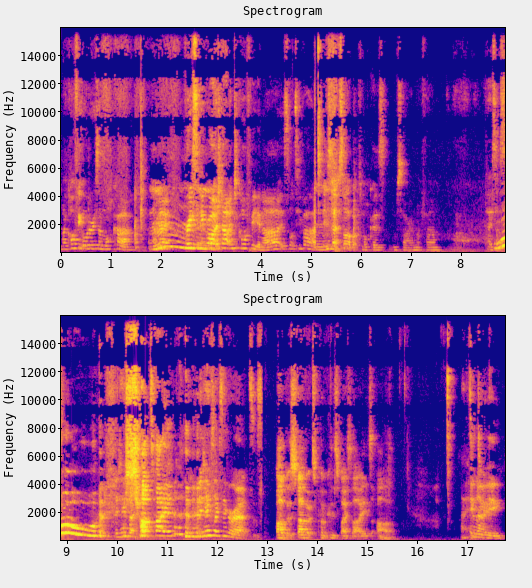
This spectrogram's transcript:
my coffee order is a mocha. Mm. recently branched out into coffee, you know? It's not too bad. It's like Starbucks mochas. I'm sorry, I'm not a fan. Tastes like, Woo! it tastes like, Shots fired! it tastes like cigarettes. Oh, but Starbucks pumpkin spice lattes are. I hate to be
